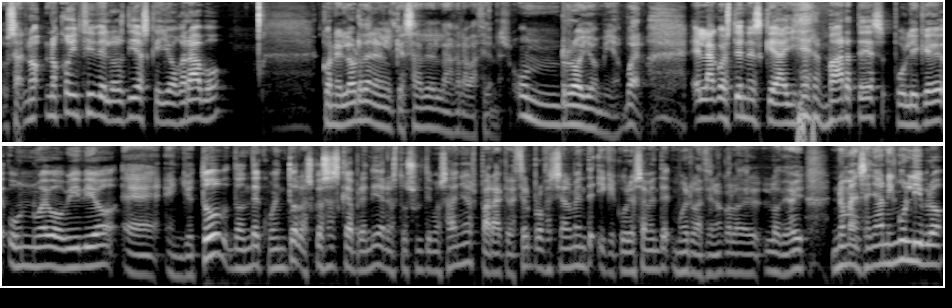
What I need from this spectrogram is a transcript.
O sea, no, no coincide los días que yo grabo con el orden en el que salen las grabaciones. Un rollo mío. Bueno, eh, la cuestión es que ayer martes publiqué un nuevo vídeo eh, en YouTube donde cuento las cosas que he aprendido en estos últimos años para crecer profesionalmente y que curiosamente, muy relacionado con lo de, hoy, no me ha enseñado ningún libro,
